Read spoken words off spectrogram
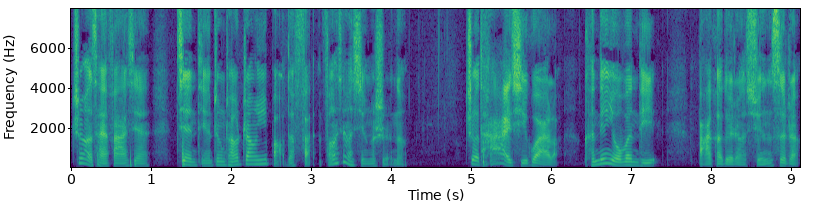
这才发现舰艇正朝章鱼堡的反方向行驶呢。这太奇怪了，肯定有问题。巴克队长寻思着，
